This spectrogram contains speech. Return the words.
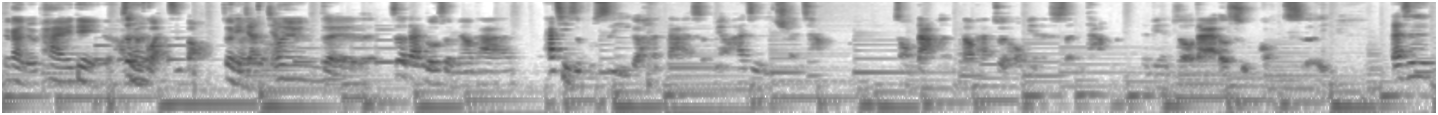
就感觉拍电影的好像镇馆之宝，可以这样讲。对对对，这个丹多神庙它它其实不是一个很大的神庙，它只是全长从大门到它最后面的神堂那边只有大概二十五公尺而已。但是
